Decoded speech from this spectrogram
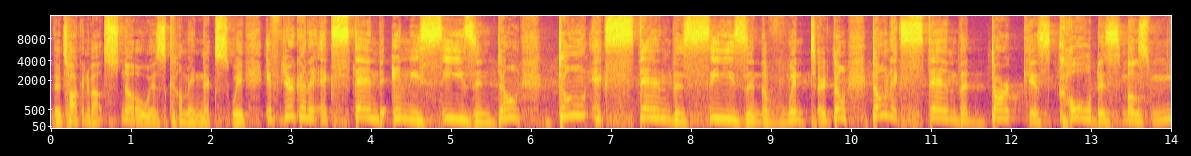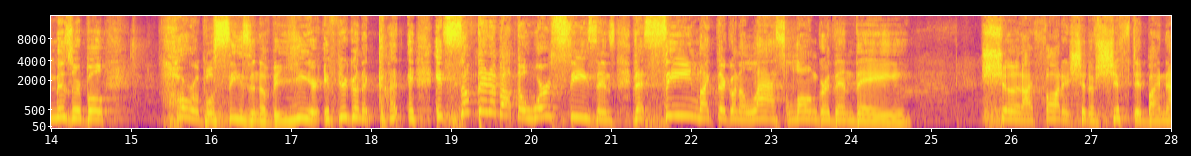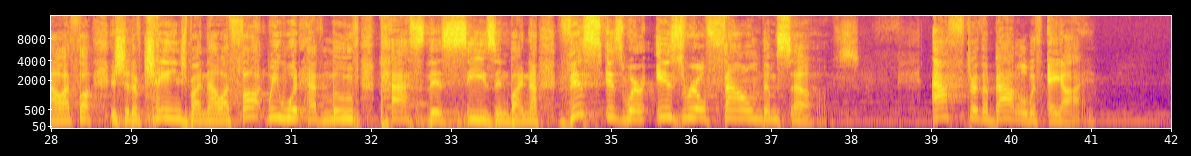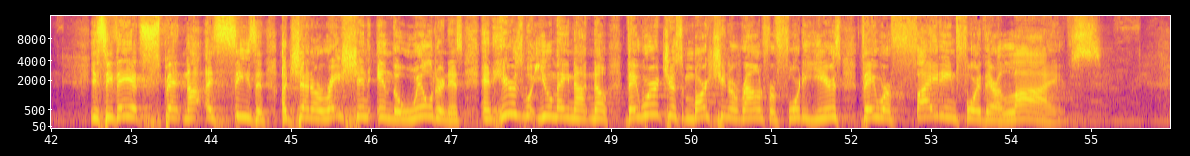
they're talking about snow is coming next week. If you're going to extend any season, don't don't extend the season of winter. Don't don't extend the darkest, coldest, most miserable horrible season of the year if you're gonna cut it's something about the worst seasons that seem like they're gonna last longer than they should. I thought it should have shifted by now. I thought it should have changed by now. I thought we would have moved past this season by now. This is where Israel found themselves after the battle with Ai. You see, they had spent not a season, a generation in the wilderness. And here's what you may not know. They weren't just marching around for 40 years. They were fighting for their lives.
